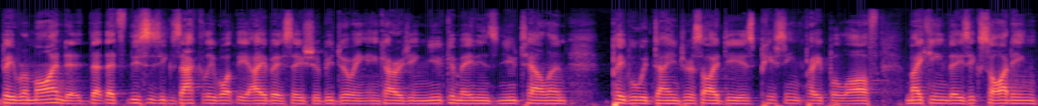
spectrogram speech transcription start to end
be reminded that this is exactly what the ABC should be doing, encouraging new comedians, new talent, people with dangerous ideas, pissing people off, making these exciting,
